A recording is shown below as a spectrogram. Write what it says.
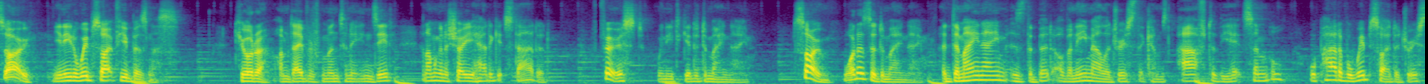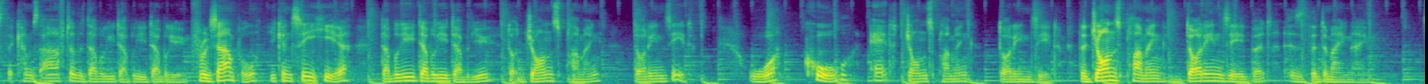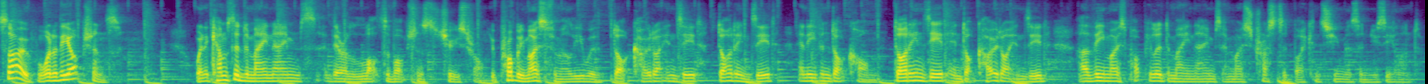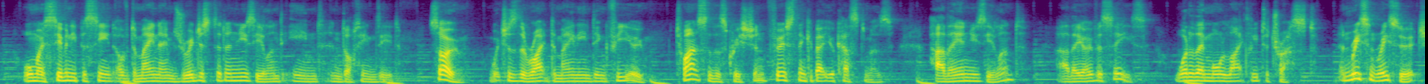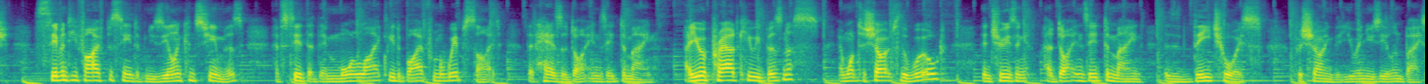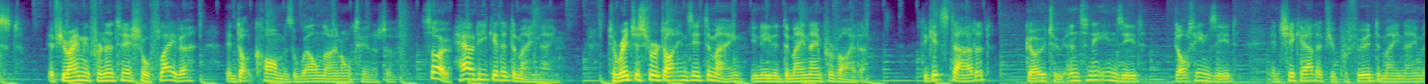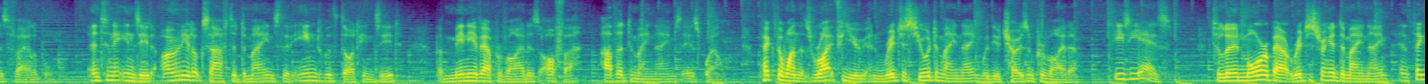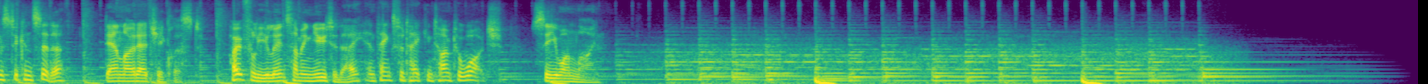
So, you need a website for your business. Kia ora, I'm David from Internet NZ and I'm going to show you how to get started. First, we need to get a domain name. So, what is a domain name? A domain name is the bit of an email address that comes after the at symbol or part of a website address that comes after the www. For example, you can see here www.johnsplumbing.nz or call at johnsplumbing.nz. The johnsplumbing.nz bit is the domain name. So, what are the options? When it comes to domain names, there are lots of options to choose from. You're probably most familiar with .co.nz, .nz and even .com. .nz and .co.nz are the most popular domain names and most trusted by consumers in New Zealand. Almost 70% of domain names registered in New Zealand end in .nz. So, which is the right domain ending for you? To answer this question, first think about your customers. Are they in New Zealand? Are they overseas? What are they more likely to trust? In recent research, 75% of New Zealand consumers have said that they're more likely to buy from a website that has a .nz domain. Are you a proud Kiwi business and want to show it to the world? Then choosing a .nz domain is the choice for showing that you are New Zealand based. If you're aiming for an international flavour, then .com is a well-known alternative. So, how do you get a domain name? To register a .nz domain, you need a domain name provider. To get started, go to internetnz.nz and check out if your preferred domain name is available. InternetNZ only looks after domains that end with .nz, but many of our providers offer other domain names as well. Pick the one that's right for you and register your domain name with your chosen provider. Easy as. To learn more about registering a domain name and things to consider, download our checklist. Hopefully you learned something new today and thanks for taking time to watch. See you online.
